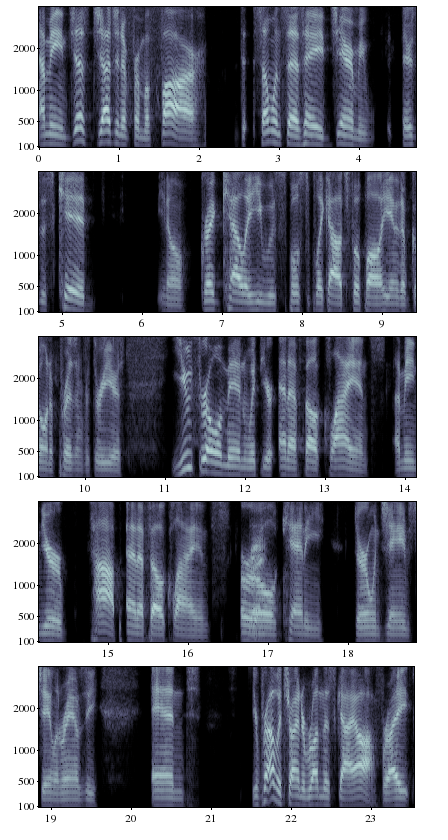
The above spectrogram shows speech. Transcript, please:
I mean, just judging it from afar, someone says, "Hey, Jeremy, there's this kid, you know, Greg Kelly, he was supposed to play college football. He ended up going to prison for three years. You throw him in with your NFL clients. I mean, your top NFL clients Earl, right. Kenny, Derwin James, Jalen Ramsey. And you're probably trying to run this guy off, right?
